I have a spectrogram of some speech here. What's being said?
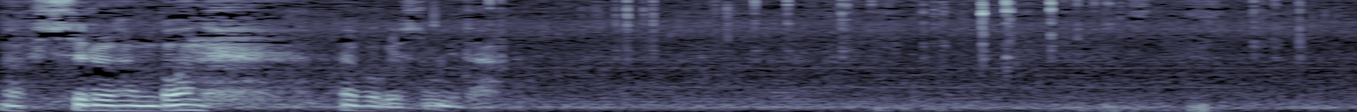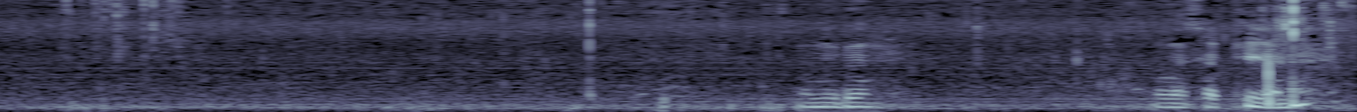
낚시를 한번 해보겠습니다. 오늘은 뭐가 잡히려나?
